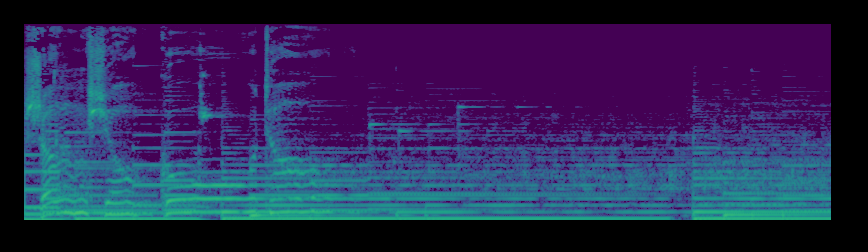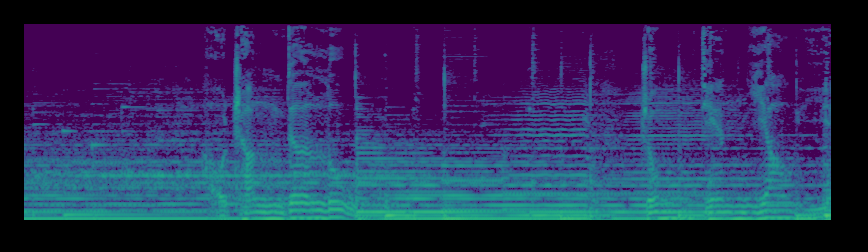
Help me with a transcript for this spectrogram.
生锈骨头，好长的路，终点遥远，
